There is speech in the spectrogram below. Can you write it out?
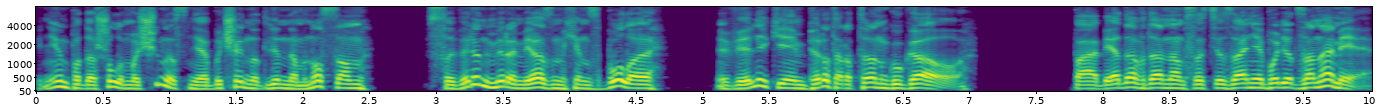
К ним подошел мужчина с необычайно длинным носом, суверен мира миазм Хинсбола, великий император Тангугао. «Победа в данном состязании будет за нами!»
